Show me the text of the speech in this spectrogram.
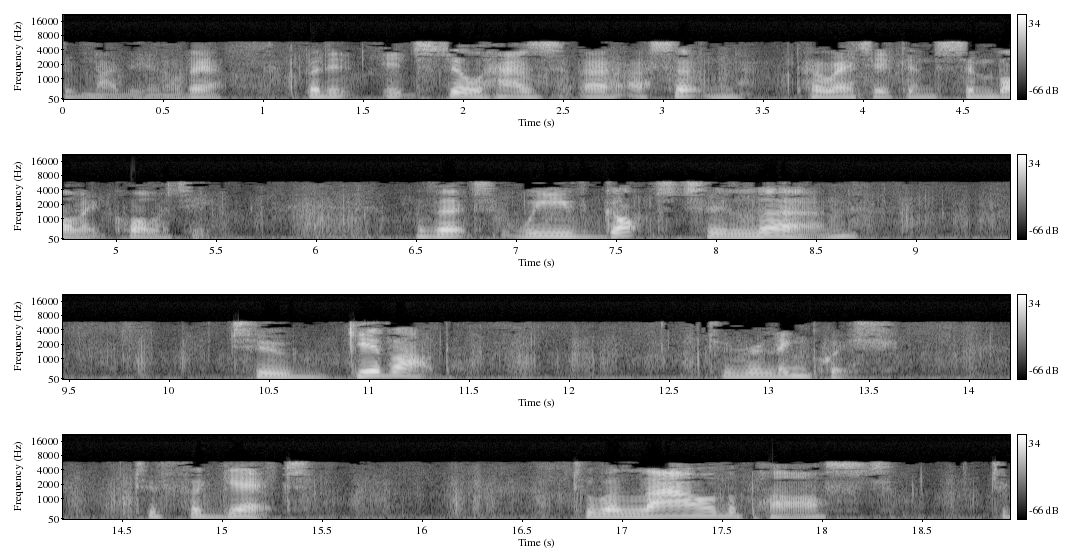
it might be here or there. But it, it still has a, a certain poetic and symbolic quality that we've got to learn to give up to relinquish, to forget, to allow the past to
